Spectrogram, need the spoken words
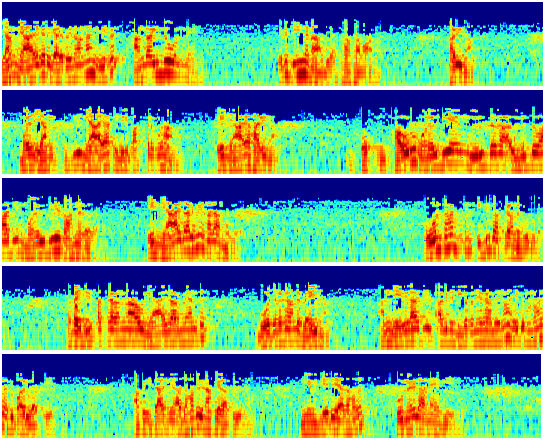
යම් න්‍යායයකට ගැලපෙනවා නම් ඒක හංගා ඉන්න ඕනේ නැහැ. ඒක තීහනාදයක් හා සමානයි. හරිනම්. මොකද යම් කිසි න්‍යායක් ඉදිරිපත් කරපුවාම ඒ න්‍යාය හරිනම් කවුරු මොන විදියෙන් විරුද්ධ විරුද්ධවාදීන් මොන විදියේ කන්න කළා. ඒ න්‍යාය ධර්මයේ හදන්න බෑ. ඕන තරම් ඉදිරිපත් කරන්න පුළුවන්. හැබැයි ඉදිරිපත් කරන්නා වූ න්‍යාය ධර්මයන්ට ගෝචර කරන්න බැයි නම් අන්න ඒ වෙලාවේදී අපිට නිගමනය කරන්න දෙනවා ඒකේ මොනවද අඩුපාඩුවක් තියෙනවා. අපි හිතාගෙන අදහස වෙනස් වෙලා තියෙනවා. මේ විදිහට ඒ අදහස පූර්ණ වෙලා නැහැ කියන්නේ.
